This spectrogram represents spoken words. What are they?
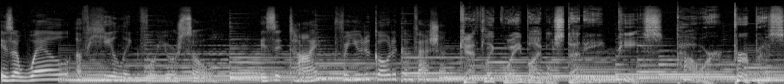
is a well of healing for your soul. Is it time for you to go to confession? Catholic Way Bible Study. Peace, power, purpose.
